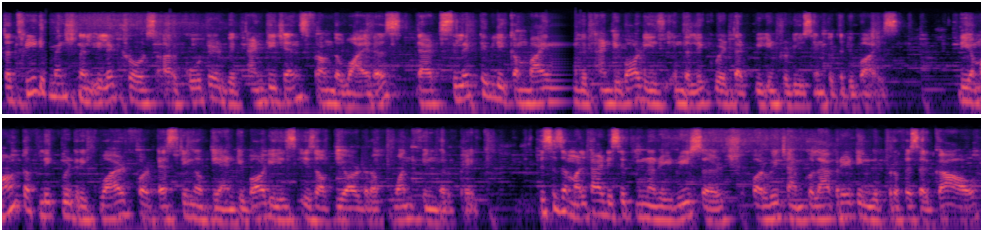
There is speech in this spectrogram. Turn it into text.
The three-dimensional electrodes are coated with antigens from the virus that selectively combine with antibodies in the liquid that we introduce into the device. The amount of liquid required for testing of the antibodies is of the order of one finger prick. This is a multidisciplinary research for which I'm collaborating with Professor Gao,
